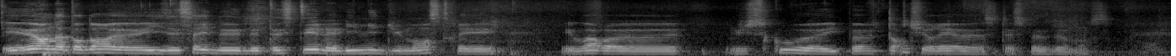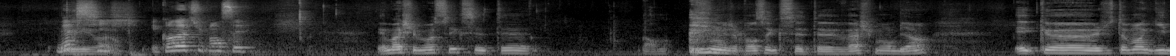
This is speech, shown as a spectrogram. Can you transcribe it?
Et eux, en attendant, euh, ils essayent de, de tester la limite du monstre et, et voir euh, jusqu'où euh, ils peuvent torturer euh, cette espèce de monstre. Et Merci. voilà. Et qu'en as-tu pensé? Et moi, j'ai pensé que c'était. Pardon. j'ai pensé que c'était vachement bien. Et que justement, Guy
